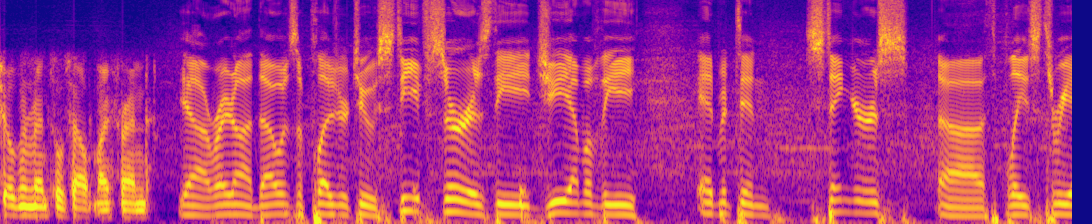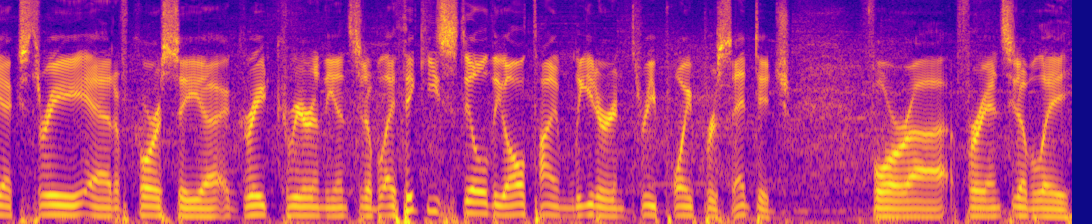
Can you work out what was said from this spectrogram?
children mental health, my friend. Yeah, right on. That was a pleasure too. Steve Sir is the GM of the Edmonton Stingers. Uh, plays 3x3 and of course a, uh, a, great career in the NCAA. I think he's still the all-time leader in three-point percentage for uh, for NCAA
